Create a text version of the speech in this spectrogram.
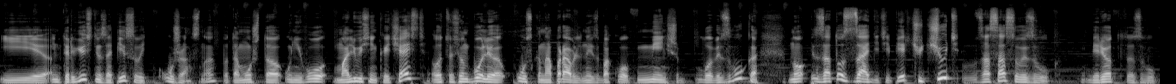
и интервью с ним записывать ужасно, потому что у него малюсенькая часть, вот, то есть он более узко направленный из боков, меньше ловит звука, но зато сзади теперь чуть-чуть засасывает звук. Берет звук.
